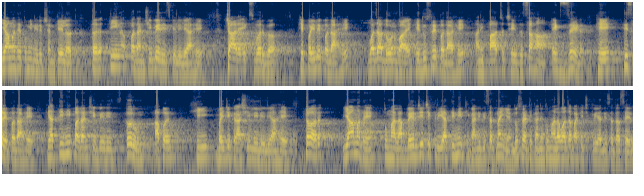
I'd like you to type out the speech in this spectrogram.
यामध्ये तुम्ही निरीक्षण केलं तर तीन पदांची बेरीज केलेली आहे. चार एक्स वर्ग हे पहिले पद आहे. वजा दोन वाय हे दुसरे पद आहे आणि पाच छेद सहा एक्स झेड हे तिसरे पद आहे. या तिन्ही पदांची बेरीज करून आपण ही बैजिक राशी लिहिलेली आहे. तर यामध्ये तुम्हाला बेरजेची क्रिया तिन्ही ठिकाणी दिसत नाही आहे दुसऱ्या ठिकाणी तुम्हाला वजाबाकीची क्रिया दिसत असेल.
